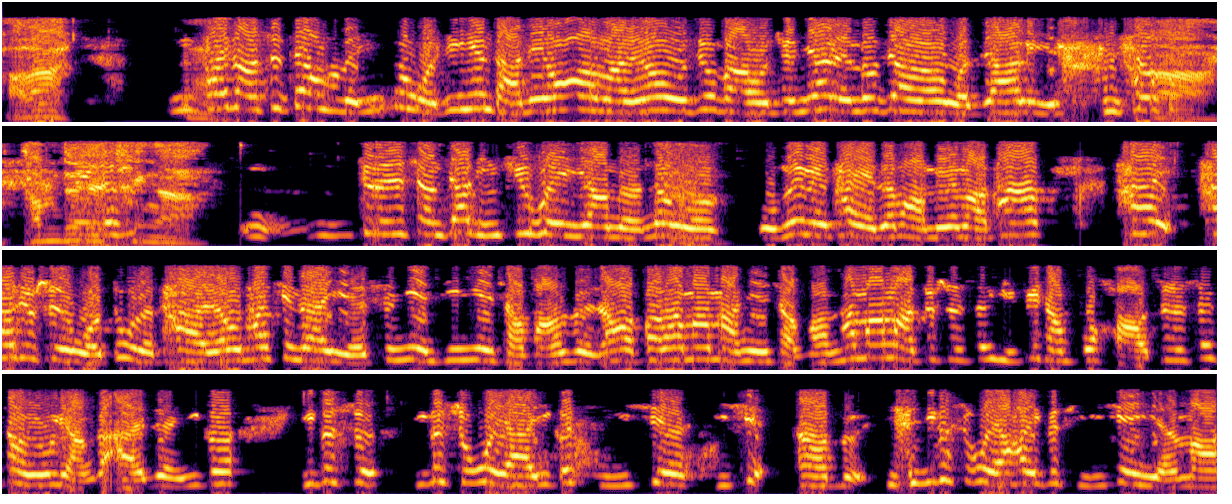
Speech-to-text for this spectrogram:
好了。台长是这样子的，因为我今天打电话嘛，然后我就把我全家人都叫到我家里，然后他们都在听啊，嗯，就是像家庭聚会一样的。那我我妹妹她也在旁边嘛，她她她就是我度了她，然后她现在也是念经念小房子，然后帮她妈妈念小房子。她妈妈就是身体非常不好，就是身上有两个癌症，一个一个是一个是胃癌，一个是胰腺胰腺啊不，一个是胃癌，还有一个是胰腺炎嘛。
